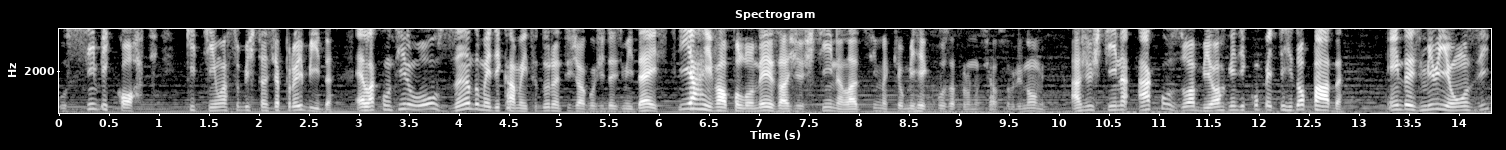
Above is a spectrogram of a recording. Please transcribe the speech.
o Symbicort, que tinha uma substância proibida. Ela continuou usando o medicamento durante os Jogos de 2010 e a rival polonesa, a Justina, lá de cima, que eu me recuso a pronunciar o sobrenome, a Justina acusou a Bjorgen de competir dopada. Em 2011,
